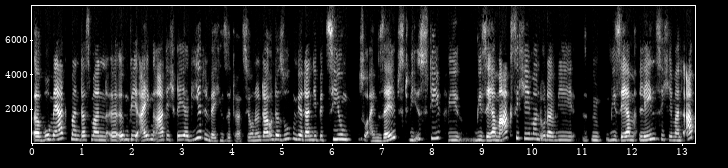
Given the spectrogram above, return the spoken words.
Äh, wo merkt man, dass man äh, irgendwie eigenartig reagiert in welchen Situationen? Und da untersuchen wir dann die Beziehung zu einem selbst. Wie ist die? Wie, wie sehr mag sich jemand oder wie, wie sehr lehnt sich jemand ab?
